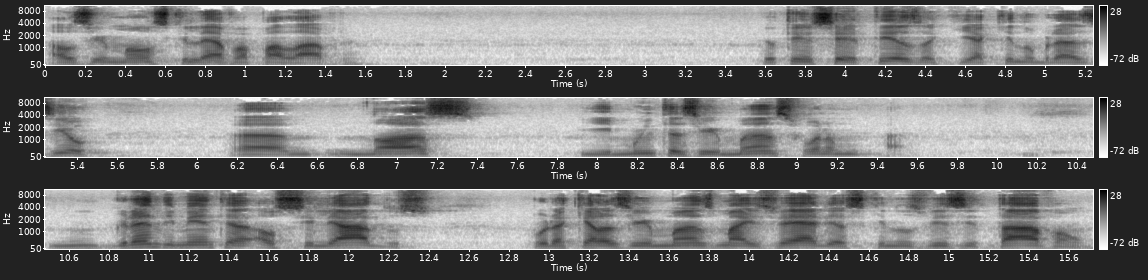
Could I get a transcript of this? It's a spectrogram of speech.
aos irmãos que levam a palavra. Eu tenho certeza que aqui no Brasil, uh, nós e muitas irmãs foram grandemente auxiliados por aquelas irmãs mais velhas que nos visitavam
